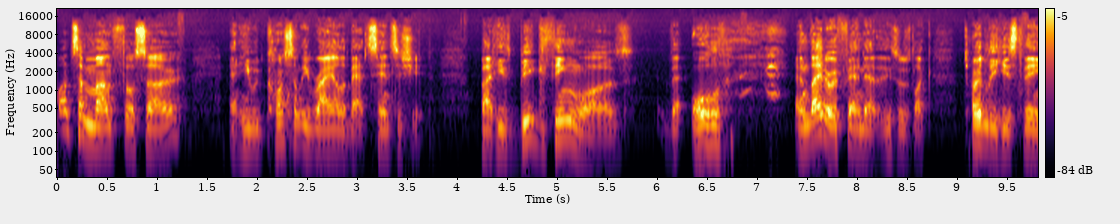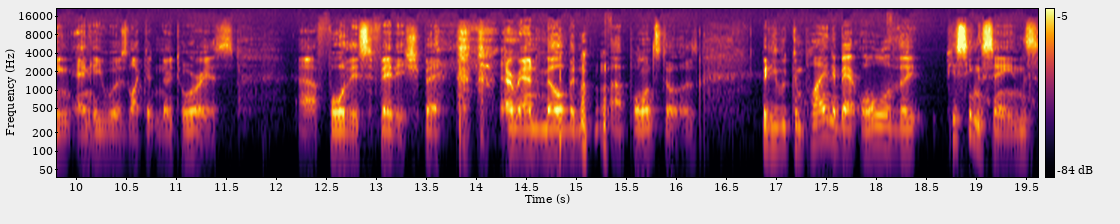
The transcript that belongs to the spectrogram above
once a month or so, and he would constantly rail about censorship. But his big thing was that all, and later we found out that this was like totally his thing, and he was like notorious uh, for this fetish, but around Melbourne uh, porn stores. But he would complain about all of the pissing scenes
